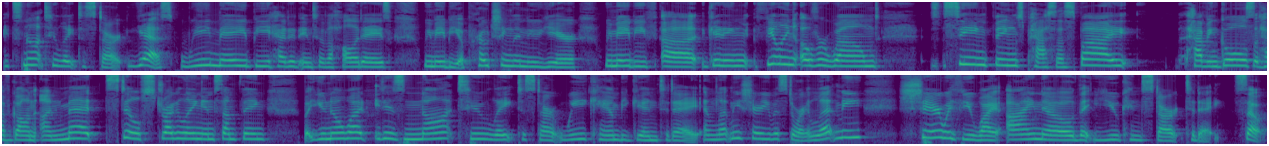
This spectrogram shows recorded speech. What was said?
It's not too late to start. Yes, we may be headed into the holidays. We may be approaching the new year. We may be uh, getting feeling overwhelmed, seeing things pass us by, having goals that have gone unmet, still struggling in something. But you know what? It is not too late to start. We can begin today. And let me share you a story. Let me share with you why I know that you can start today. So,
